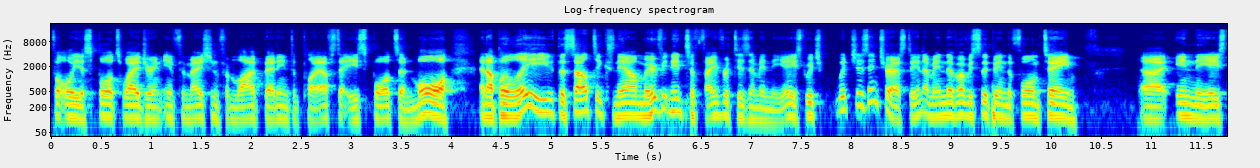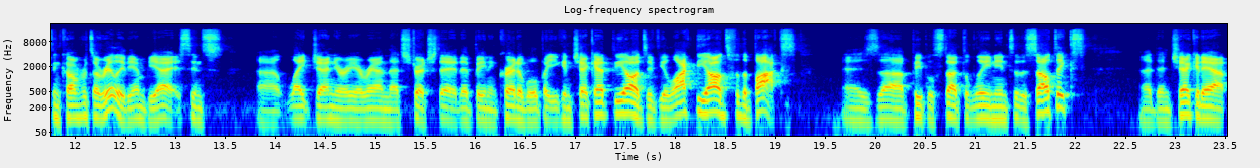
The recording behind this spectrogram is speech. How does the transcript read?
for all your sports wagering information from live betting to playoffs to esports and more. And I believe the Celtics now moving into favoritism in the East, which which is interesting. I mean, they've obviously been the form team uh, in the Eastern Conference, or really the NBA, since uh, late January around that stretch there. They've been incredible. But you can check out the odds if you like the odds for the Bucks as uh, people start to lean into the Celtics. Uh, then check it out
